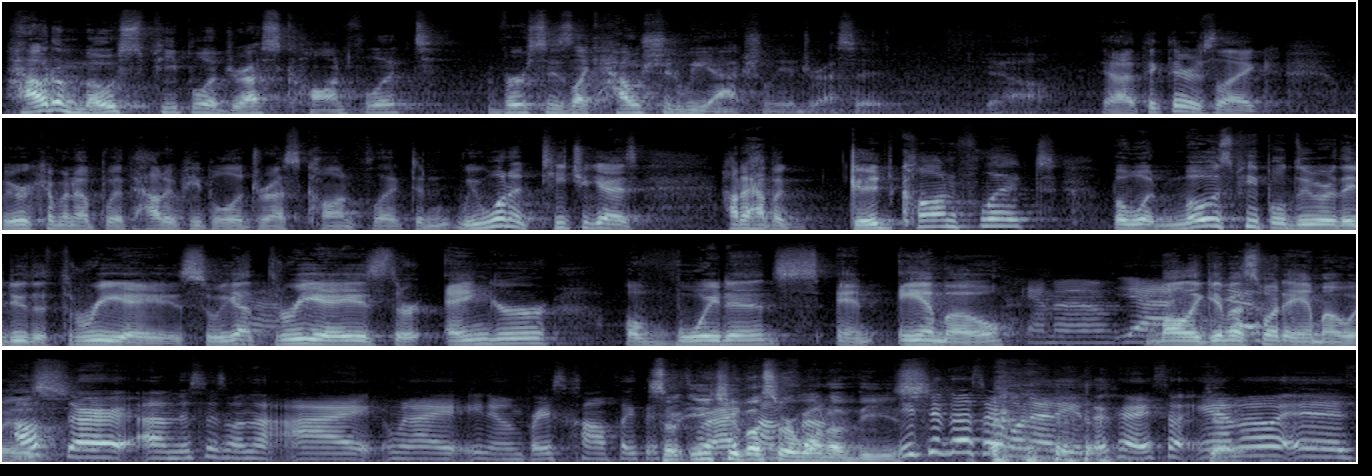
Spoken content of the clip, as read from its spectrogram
How do most people address conflict versus, like, how should we actually address it? Yeah. Yeah, I think there's like, we were coming up with how do people address conflict, and we want to teach you guys how to have a good conflict. But what most people do are they do the three A's. So we got Yeah. three A's they're anger, avoidance, and ammo. Ammo, yeah. Molly, give us what ammo is. I'll start. Um, this is one that I, when I, you know, embrace conflict. This So is where each I of us come are one of these. Each of us are one of these. Okay, so ammo is.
